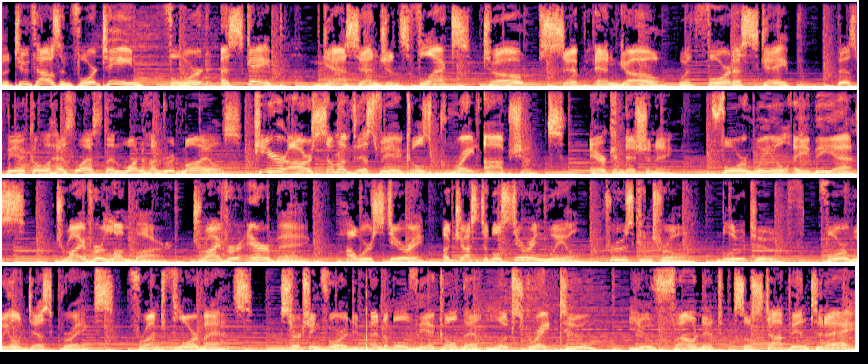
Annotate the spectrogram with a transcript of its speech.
The 2014 Ford Escape. Gas engines flex, tow, sip, and go with Ford Escape. This vehicle has less than 100 miles. Here are some of this vehicle's great options air conditioning, four wheel ABS, driver lumbar, driver airbag, power steering, adjustable steering wheel, cruise control, Bluetooth, four wheel disc brakes, front floor mats. Searching for a dependable vehicle that looks great too? You've found it, so stop in today.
